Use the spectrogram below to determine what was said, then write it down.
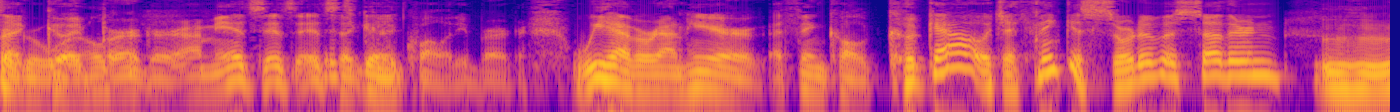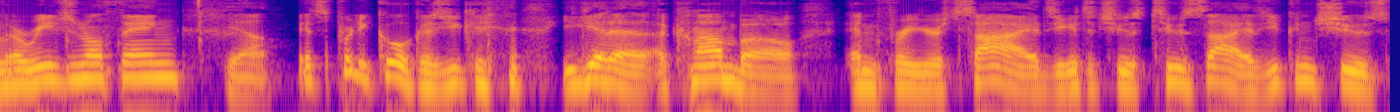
a hamburger good world. burger. I mean, it's it's it's, It's a good. good. quality burger. We have around here a thing called Cookout, which I think is sort of a southern, a regional thing. Mm-hmm. Yeah. It's pretty cool because you can you get a, a combo, and for your sides, you get to choose two sides. You can choose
